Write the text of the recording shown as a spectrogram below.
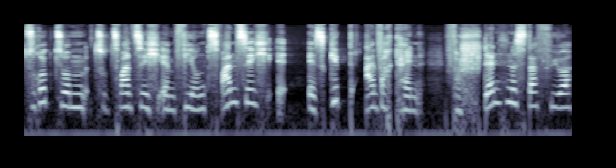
zurück zum, zu 2024. Es gibt einfach kein Verständnis dafür,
